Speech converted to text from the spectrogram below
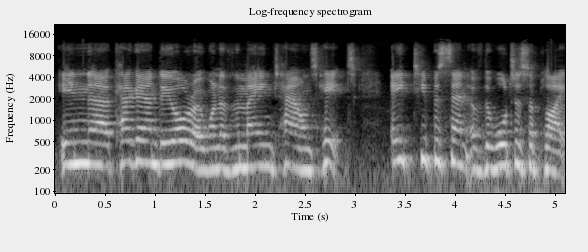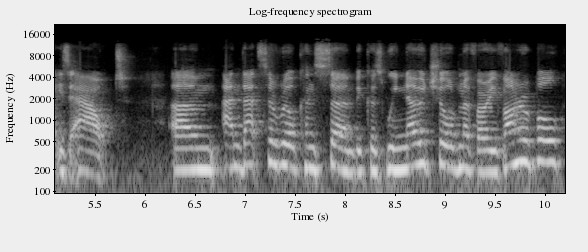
In uh, Cagayan de Oro, one of the main towns hit, 80% of the water supply is out. Um, and that's a real concern because we know children are very vulnerable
